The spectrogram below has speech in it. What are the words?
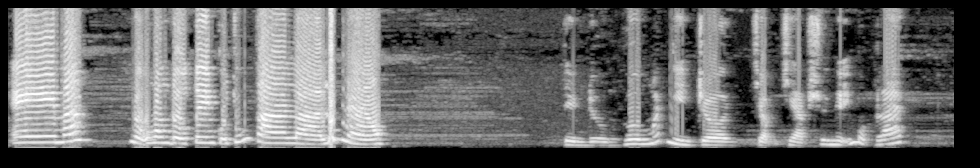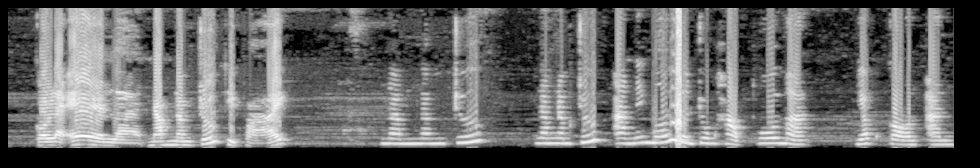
Em á Nụ hôn đầu tiên của chúng ta là lúc nào? Tiền đường gương mắt nhìn trời Chậm chạp suy nghĩ một lát. Có lẽ là 5 năm trước thì phải. 5 năm trước? 5 năm trước anh ấy mới lên trung học thôi mà. Nhóc con anh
